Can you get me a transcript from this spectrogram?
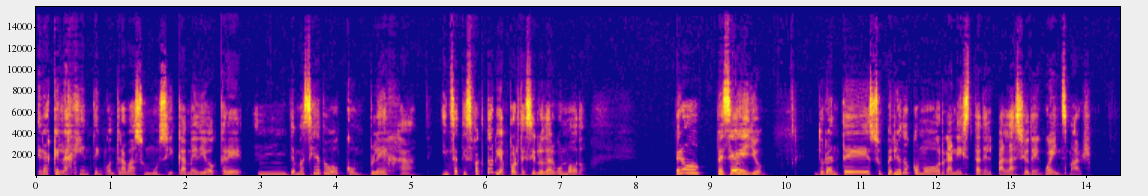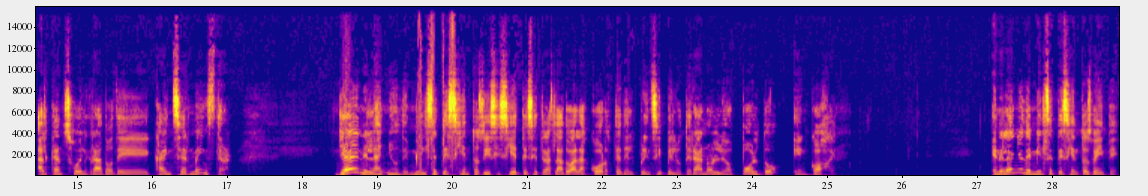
era que la gente encontraba su música mediocre, mm, demasiado compleja, insatisfactoria, por decirlo de algún modo. Pero, pese a ello, durante su periodo como organista del Palacio de Weimar, alcanzó el grado de Kaisermeister. Ya en el año de 1717 se trasladó a la corte del príncipe luterano Leopoldo en Cogen. En el año de 1720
